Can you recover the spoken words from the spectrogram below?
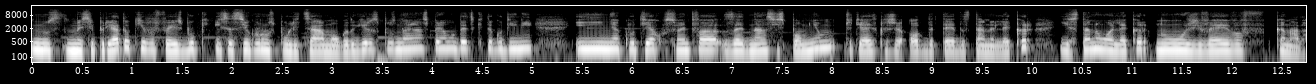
но сме си приятелки във Фейсбук и със сигурност по лица мога да ги разпозная спрямо детските години и някои от тях, освен това, за една си спомням, че тя искаше от дете да стане лекар и е станала лекар, но живее в Canadá.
